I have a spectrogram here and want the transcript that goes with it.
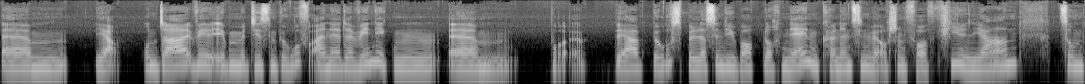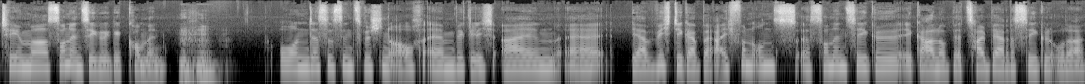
Ähm, ja, und da wir eben mit diesem Beruf einer der wenigen ähm, ja, Berufsbilder sind, die überhaupt noch nähen können, sind wir auch schon vor vielen Jahren zum Thema Sonnensegel gekommen. Mhm. Und das ist inzwischen auch ähm, wirklich ein äh, ja, wichtiger Bereich von uns. Äh, Sonnensegel, egal ob jetzt Halbjahressegel oder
